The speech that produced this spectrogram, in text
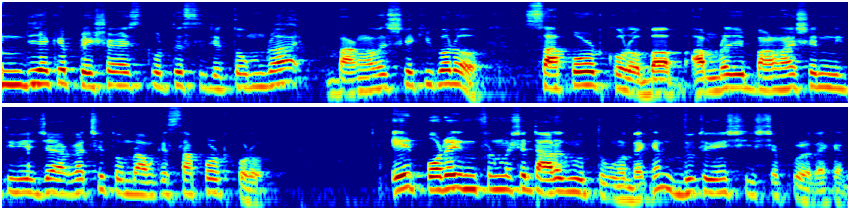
ইন্ডিয়াকে প্রেশারাইজ করতেছে যে তোমরা বাংলাদেশকে কি করো? সাপোর্ট করো বা আমরা যে বাংলাদেশের নীতি নিয়ে যে আগাচ্ছি, তোমরা আমাকে সাপোর্ট করো। এর পরের ইনফরমেশনটা আরও গুরুত্বপূর্ণ। দেখেন দুটো জিনিস হিসাব করে দেখেন।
